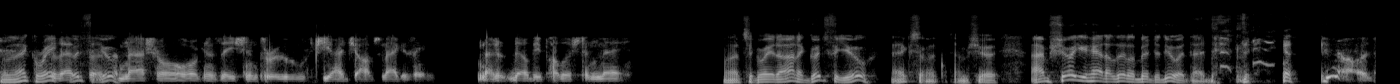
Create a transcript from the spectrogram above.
Well, that great. So Good that's for a, you. a national organization through GI Jobs magazine. That, that'll be published in May. Well, that's a great honor. Good for you. Excellent. I'm sure. I'm sure you had a little bit to do with that. No, it's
